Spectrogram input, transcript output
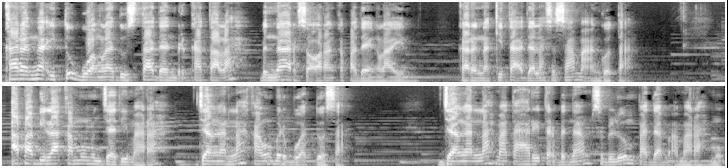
Karena itu buanglah dusta dan berkatalah benar seorang kepada yang lain, karena kita adalah sesama anggota. Apabila kamu menjadi marah, janganlah kamu berbuat dosa. Janganlah matahari terbenam sebelum padam amarahmu,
